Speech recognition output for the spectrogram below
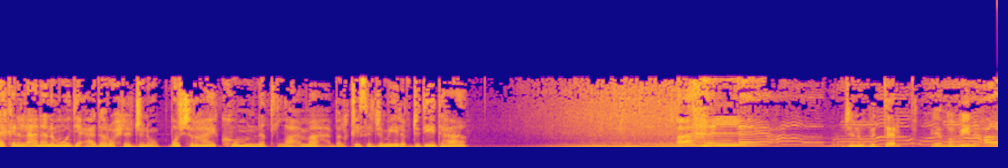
لكن الآن أنا مودي عاد أروح للجنوب. وش رأيكم نطلع مع بلقيس الجميلة في جديدها؟ أهل جنوب الدرب. يلا بينا.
